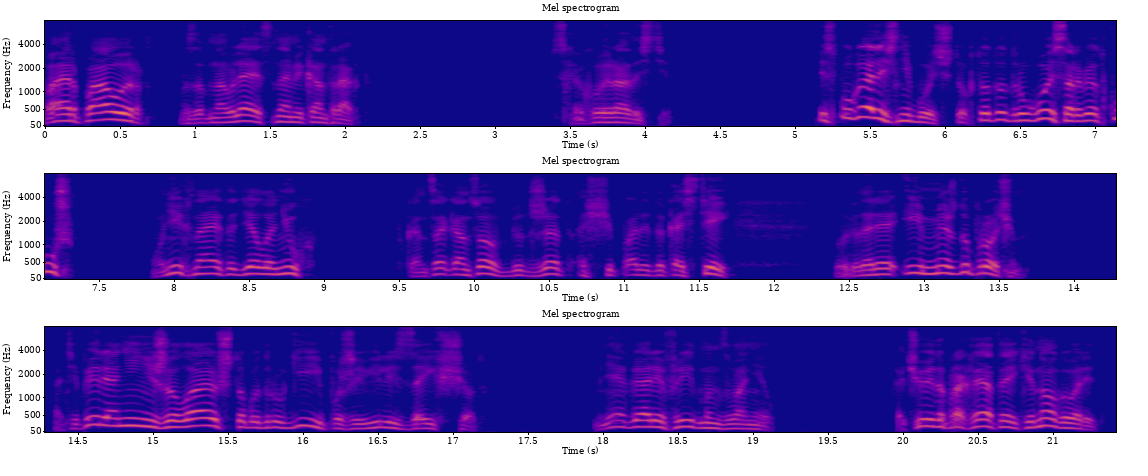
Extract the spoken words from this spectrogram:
Firepower возобновляет с нами контракт. С какой радости. Испугались, небось, что кто-то другой сорвет куш. У них на это дело нюх. В конце концов, бюджет ощипали до костей. Благодаря им, между прочим. А теперь они не желают, чтобы другие поживились за их счет. Мне Гарри Фридман звонил. «Хочу это проклятое кино», — говорит.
